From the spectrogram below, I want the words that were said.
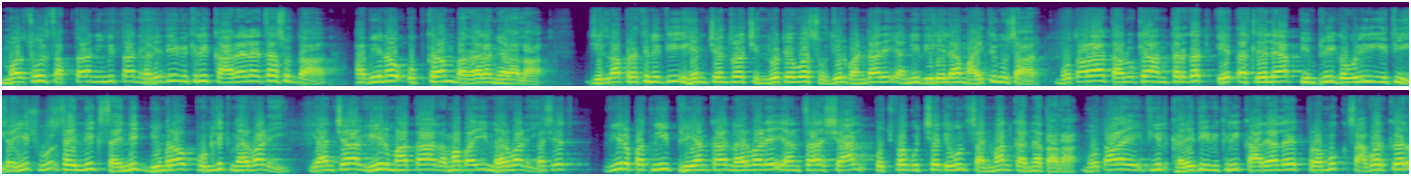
महसूल सप्ताहानिमित्ताने खरेदी विक्री कार्यालयाचा सुद्धा अभिनव उपक्रम बघायला मिळाला. जिल्हा प्रतिनिधी हेमचंद्र चिंदोटे व सुधीर भंडारे यांनी दिलेल्या माहितीनुसार मोताळा तालुक्या अंतर्गत येत असलेल्या पिंपरी गवळी येथील शहीद शूर सैनिक सैनिक भीमराव पुंडलिक नरवाडे यांच्या वीर माता रमाबाई नरवाडे तसेच वीरपत्नी प्रियंका नरवाडे यांचा शाल पुष्पगुच्छ देऊन सन्मान करण्यात आला. मोताळा येथील खरेदी विक्री कार्यालय प्रमुख सावरकर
